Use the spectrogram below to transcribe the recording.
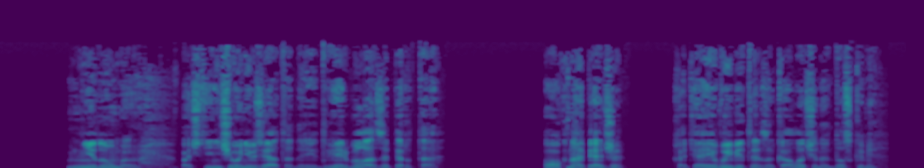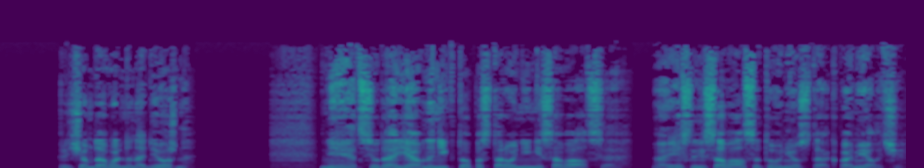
— Не думаю. Почти ничего не взято, да и дверь была заперта. Окна, опять же, хотя и выбиты, заколочены досками. Причем довольно надежно. Нет, сюда явно никто посторонний не совался. А если и совался, то унес так, по мелочи.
